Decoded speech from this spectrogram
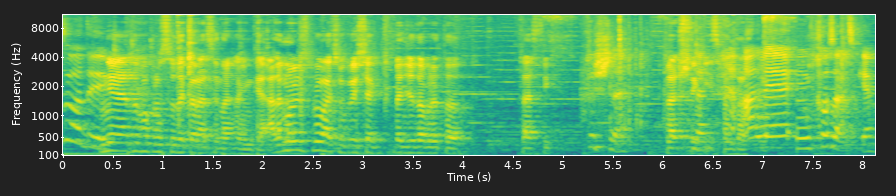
słodycz. Nie, to po prostu dekoracja na choinkę. Ale możesz spróbować ugryźć, jak będzie dobre to plastik. pyszne. Plastik jest fantastyczny. Ale mm, kozackie.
